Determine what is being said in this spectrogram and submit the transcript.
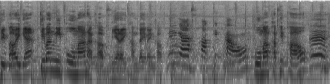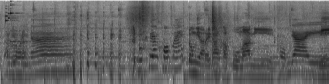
พริกเผาอีกแล้วที่บ้านมีปูม้านะครับ มีอะไรทำได้ไหมครับ นี่ไงผัดพริกเผาปูม้าผัดพริกเผา เอออร่อยนะ มีเครื่องครบไหมต้องมีอะไรบ้างครับ ปูม้ามี หอมใหญ่มี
